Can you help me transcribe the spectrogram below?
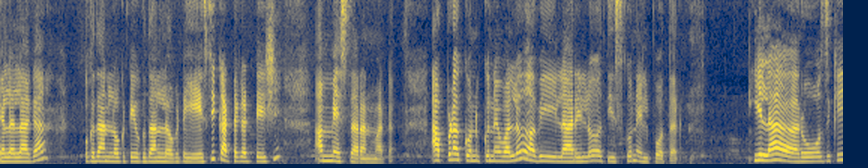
గెలలాగా ఒకదానిలో ఒకటి ఒకదానిలో ఒకటి వేసి కట్టగట్టేసి అమ్మేస్తారనమాట అప్పుడు ఆ కొనుక్కునే వాళ్ళు అవి లారీలో తీసుకొని వెళ్ళిపోతారు. ఇలా రోజుకి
